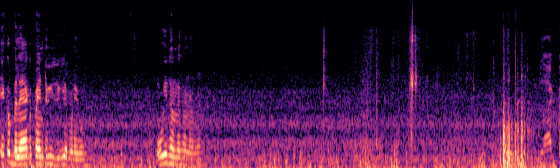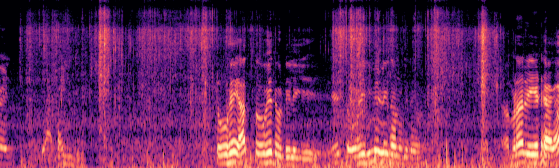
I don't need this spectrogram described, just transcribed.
ਇੱਕ ਬਲੈਕ ਪੈਂਟ ਵੀ ਸੀਗੀ ਆਪਣੇ ਕੋਲ। ਉਹ ਵੀ ਤੁਹਾਨੂੰ ਦਿਖਾਣਾ ਮੈਂ ਬਲੈਕ ਪੈਂਟ ਬਲੈਕ ਪੈਂਟ ਤੋਹੇ ਆ, ਤੋਹੇ ਤੁਹਾਡੇ ਲਈ ਇਹ। ਇਹ ਤੋਹੇ ਨਹੀਂ ਮਿਲਣੇ ਸਾਨੂੰ ਕਿਤੇ। ਆਪਣਾ ਰੇਟ ਹੈਗਾ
